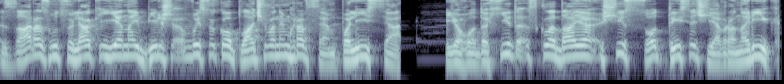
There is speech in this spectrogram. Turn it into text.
Зараз Гуцуляк є найбільш високооплачуваним гравцем Полісся. Його дохід складає 600 тисяч євро на рік.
